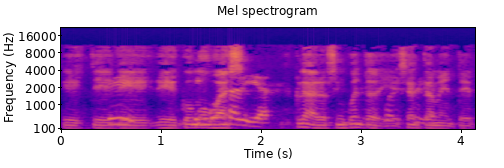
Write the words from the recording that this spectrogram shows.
Este, de, cómo va a días. Claro, 50 días, exactamente.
